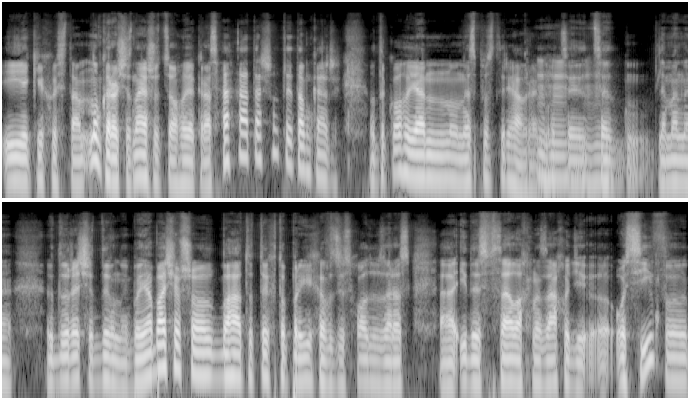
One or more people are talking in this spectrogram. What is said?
і якихось там. Ну, коротше, знаєш, у цього якраз ха-ха, та що ти там кажеш? От такого я ну, не спостерігав реально. Це, це для мене, до речі, дивно. Бо я бачив, що багато тих, хто приїхав зі Сходу зараз е, і десь в селах на заході е, осів, е,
